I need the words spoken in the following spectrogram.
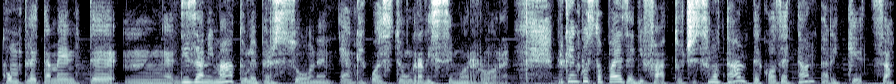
completamente mh, disanimato le persone e anche questo è un gravissimo errore. Perché in questo paese di fatto ci sono tante cose, tanta ricchezza.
